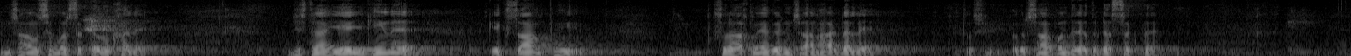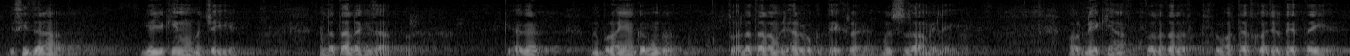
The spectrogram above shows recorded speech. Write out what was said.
انسان اس سے مر سکتا ہے، وہ کھا لے۔ جس طرح یہ یقین ہے کہ ایک سانپ کی سوراخ میں اگر انسان ہاتھ ڈالے تو اگر سانپ اندر ہے تو ڈس سکتا ہے۔ اسی طرح یہ یقین ہونا چاہیے اللہ تعالیٰ کی ذات پر کہ اگر میں برائیاں کروں گا تو اللہ تعالیٰ مجھے ہر وقت دیکھ رہا ہے، مجھے سزا ملے گی۔ اور نیکیاں تو اللہ تعالیٰ فرماتا ہے، اس کو اجر دیتا ہی ہے۔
